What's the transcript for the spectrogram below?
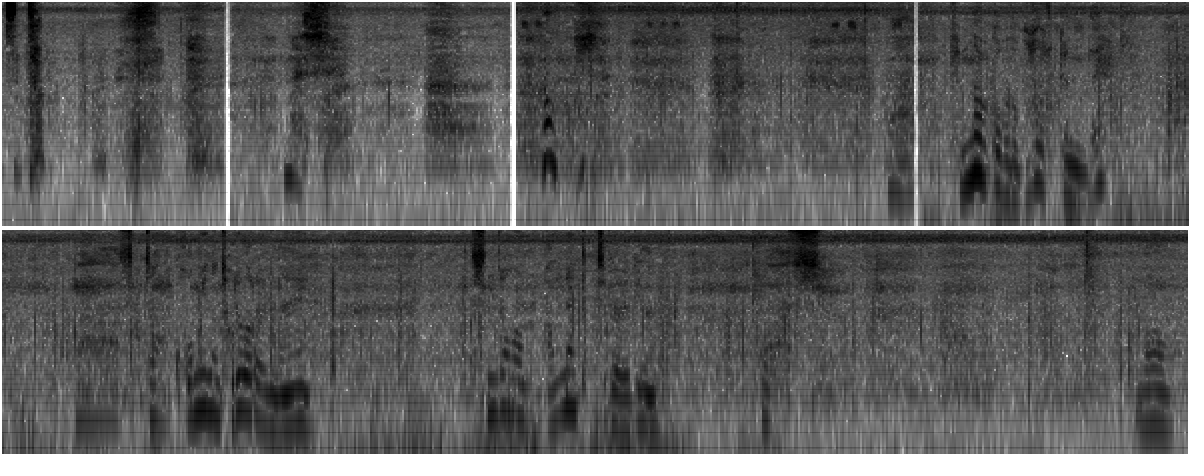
진짜. 마씨. 아우, 씨. 와, 뱀 나올까보다 무서워 죽겠는데? 와, 진짜 거미는 저리 가라 했네. 진정한 망냥 특집이야, 여기는. 와, 씨. 와. 여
